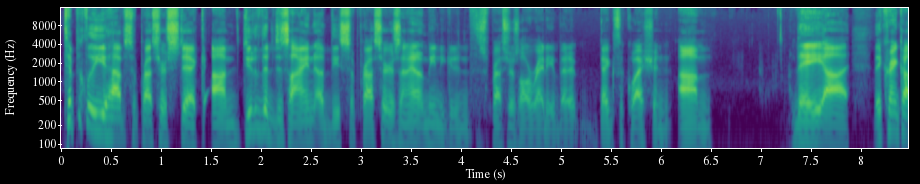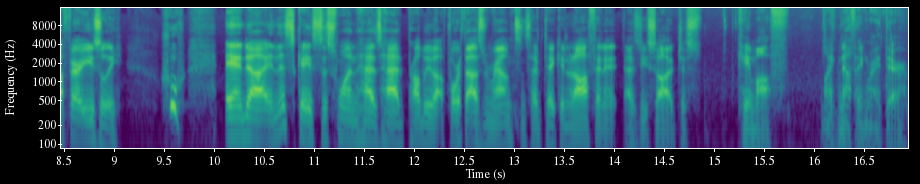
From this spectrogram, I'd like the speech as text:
typically you have suppressors stick. Um, due to the design of these suppressors, and I don't mean to get into the suppressors already, but it begs the question, um, they, uh, they crank off very easily. Whew. And uh, in this case, this one has had probably about 4,000 rounds since I've taken it off, and it, as you saw, it just came off like nothing right there.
